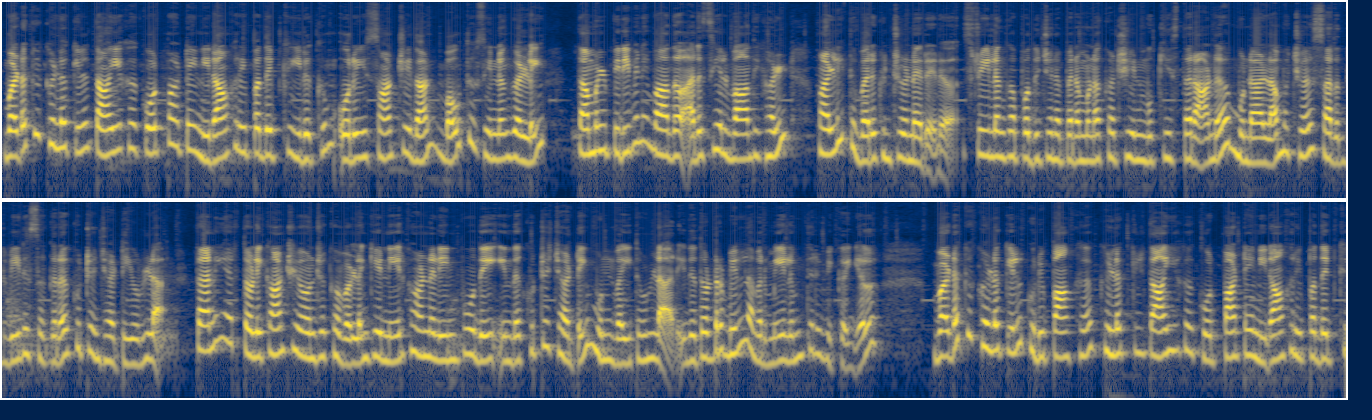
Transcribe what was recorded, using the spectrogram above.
வடக்கு கிழக்கில் தாயக கோட்பாட்டை நிராகரிப்பதற்கு இருக்கும் ஒரே சாட்சிதான் பௌத்த சின்னங்களை தமிழ் பிரிவினைவாத அரசியல்வாதிகள் அளித்து வருகின்றனர் என ஸ்ரீலங்கா பொதுஜன பெருமுன கட்சியின் முக்கியஸ்தரான முன்னாள் அமைச்சர் சரத் வீரசங்கர குற்றம் சாட்டியுள்ளார். தனியார் தொலைக்காட்சி ஒன்றுக்கு வழங்கிய நேர்காணலின் போதே இந்த குற்றச்சாட்டை முன்வைத்துள்ளார். இது தொடர்பில் அவர் மேலும் தெரிவிக்கையில் வடக்கு கிழக்கில் குறிப்பாக கிழக்கில் தாயக கோட்பாட்டை நிராகரிப்பதற்கு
